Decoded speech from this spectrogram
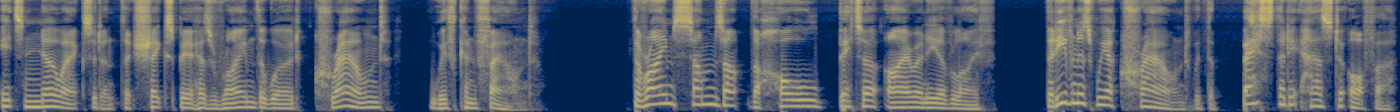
it's no accident that Shakespeare has rhymed the word crowned with confound. The rhyme sums up the whole bitter irony of life that even as we are crowned with the best that it has to offer,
